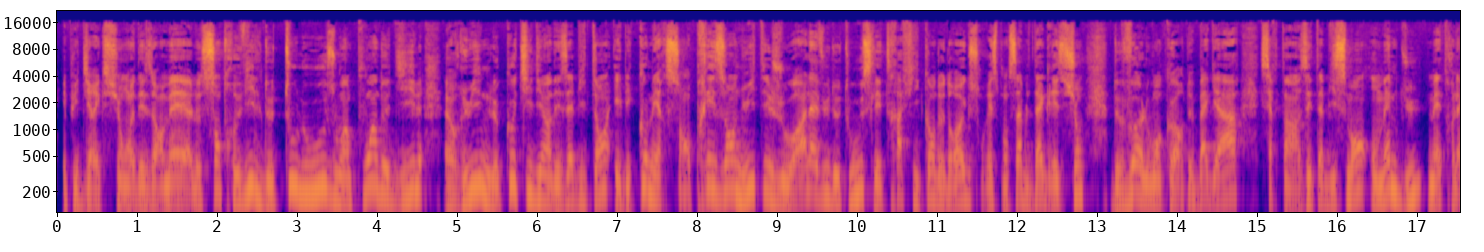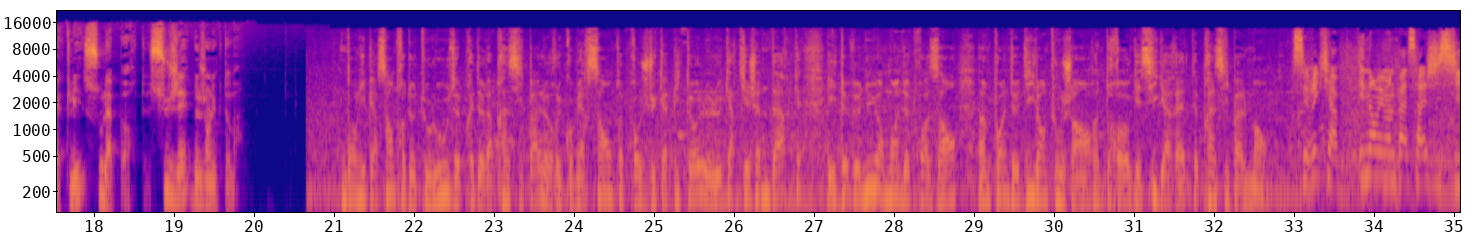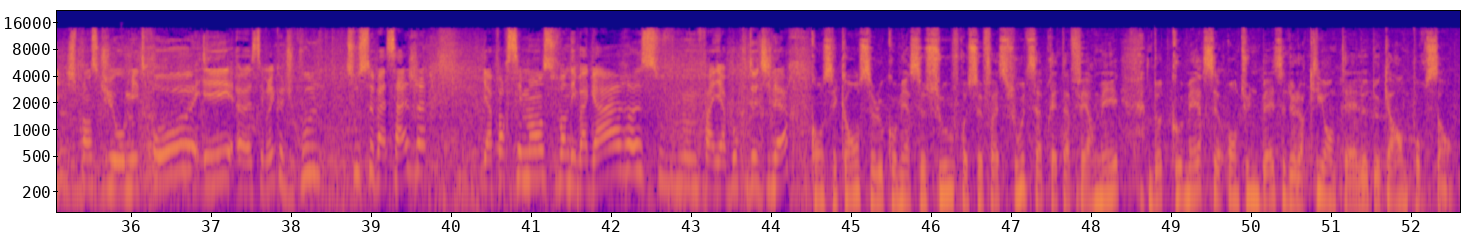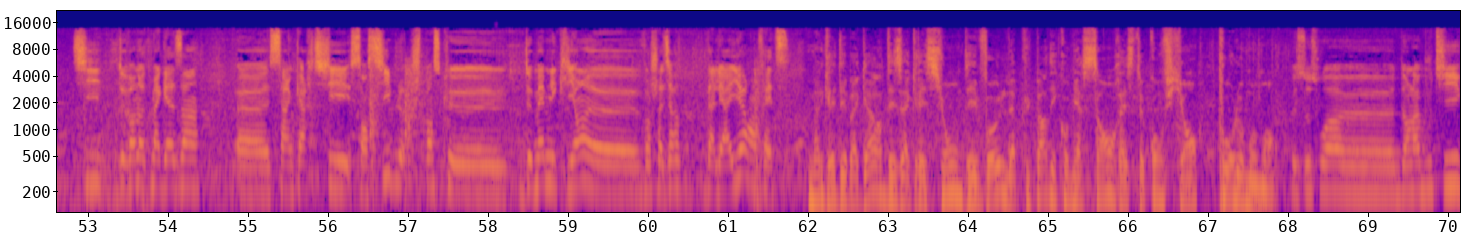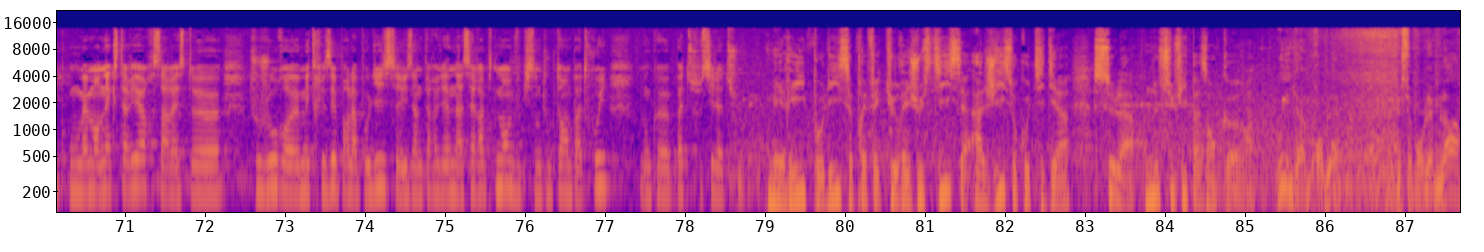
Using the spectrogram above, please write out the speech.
Et puis direction euh, désormais le centre-ville de Toulouse où un point de deal euh, ruine le quotidien des habitants et des commerçants. Présents nuit et jour à la vue de tous, les trafiquants de drogue sont responsables d'agressions, de vols ou encore de bagarres. Certains établissements ont même dû mettre la clé sous la porte. Sujet de Jean-Luc Thomas. Dans l'hypercentre de Toulouse, près de la principale rue commerçante, proche du Capitole, le quartier Jeanne d'Arc est devenu en moins de trois ans un point de deal en tout genre, drogue et cigarettes principalement. C'est vrai qu'il y a énormément de passages ici, je pense dû au métro, et euh, c'est vrai que du coup, tout ce passage, il y a forcément souvent des bagarres, enfin, il y a beaucoup de dealers. Conséquence, le commerce souffre, ce fast-food s'apprête à fermer. D'autres commerces ont une baisse de leur clientèle de 40%. Si devant notre magasin, euh, c'est un quartier sensible, je pense que de même les clients euh, vont choisir d'aller ailleurs en fait. Malgré des bagarres, des agressions, des vols, la plupart des commerçants restent confiants pour le moment. Que ce soit euh, dans la boutique ou même en extérieur, ça reste euh, toujours euh, maîtrisé par la police. Ils interviennent assez rapidement vu qu'ils sont tout le temps en patrouille. Donc pas de souci là-dessus. Mairie, police, préfecture et justice agissent au quotidien. Cela ne suffit pas encore. Oui, il y a un problème. Mais ce problème-là,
